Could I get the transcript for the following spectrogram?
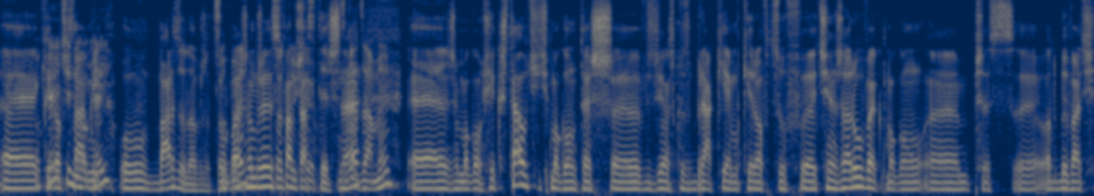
e, nie kierowcami. okej? O, bardzo dobrze, to Super, uważam, że jest to fantastyczne Zgadzamy. że mogą się kształcić, mogą też w związku z brakiem kierowców ciężarówek, mogą przez, odbywać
